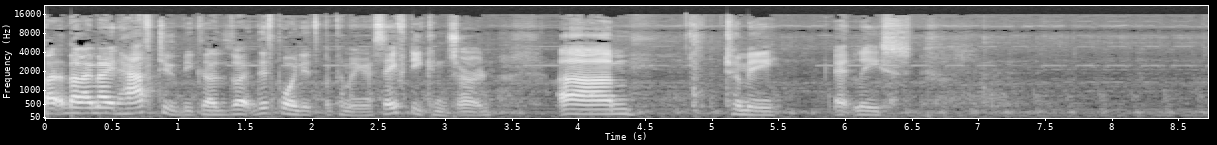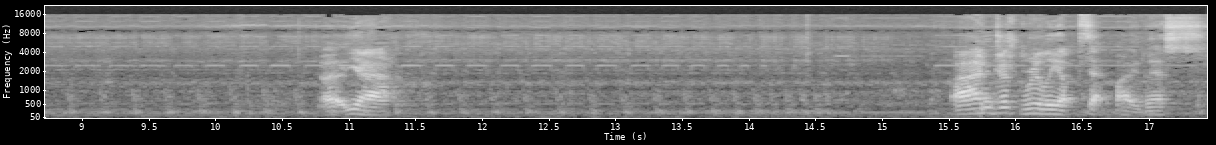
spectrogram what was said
but but I might have to because at this point it's becoming a safety concern, um, to me, at least. Uh, yeah. I'm just really upset by this.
